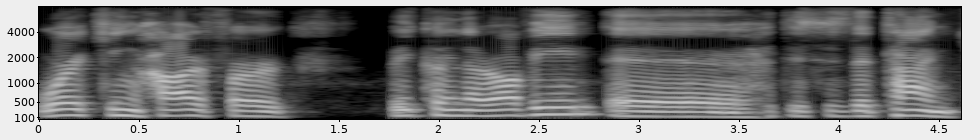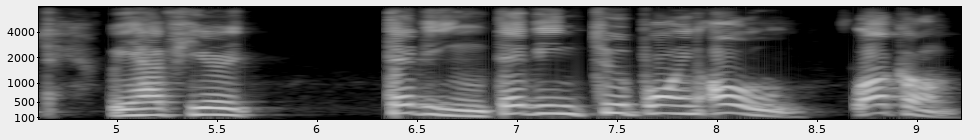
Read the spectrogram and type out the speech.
working hard for Bitcoin Nairobi. Uh, this is the time. We have here Tevin, Tevin 2.0. Welcome.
